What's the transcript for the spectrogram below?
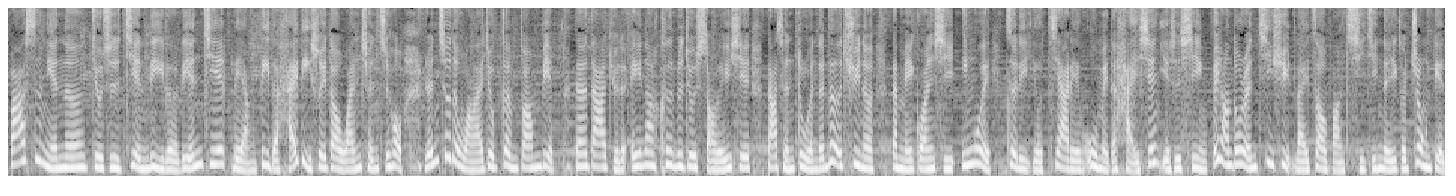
八四年呢，就是建立了连接两地的海底隧道完成之后，人车的往来就更方便。但是大家觉得，哎，那是不是就少了一些搭乘渡轮的乐趣呢？但没关系，因为这里有价廉物美的海鲜，也是吸引非常多人继续来造访迄今的一个重点。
